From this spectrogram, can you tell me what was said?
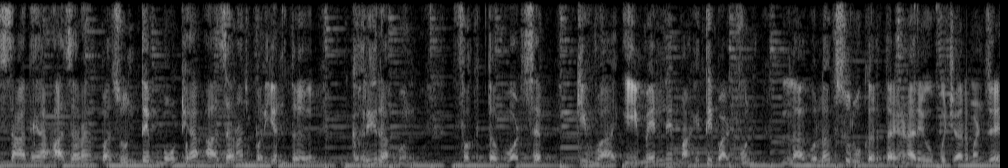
साध्या आजारांपासून ते मोठ्या आजारांपर्यंत घरी राहून फक्त व्हॉट्सअप किंवा ईमेलने माहिती पाठवून लागोलाग सुरू करता येणारे उपचार म्हणजे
